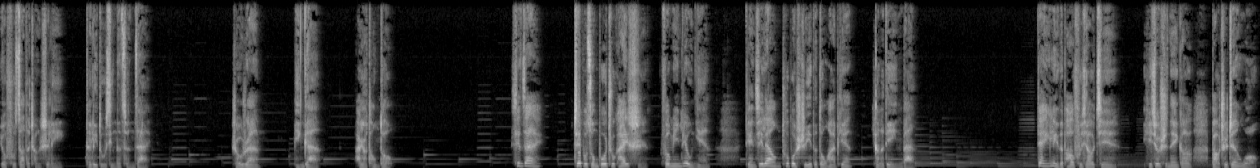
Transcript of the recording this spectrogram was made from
又浮躁的城市里特立独行的存在，柔软、敏感。还有通透。现在，这部从播出开始风靡六年、点击量突破十亿的动画片有了电影版。电影里的泡芙小姐，依旧是那个保持真我、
